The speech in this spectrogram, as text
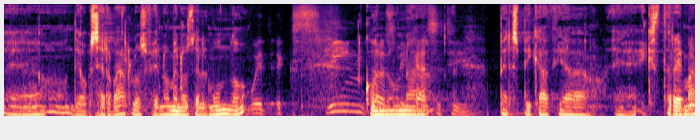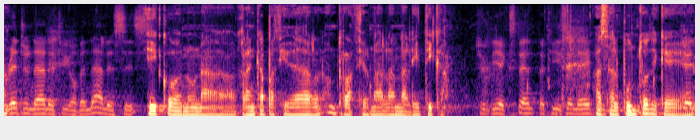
eh, de observar los fenómenos del mundo con una perspicacia eh, extrema y con una gran capacidad racional analítica, hasta el punto de que,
